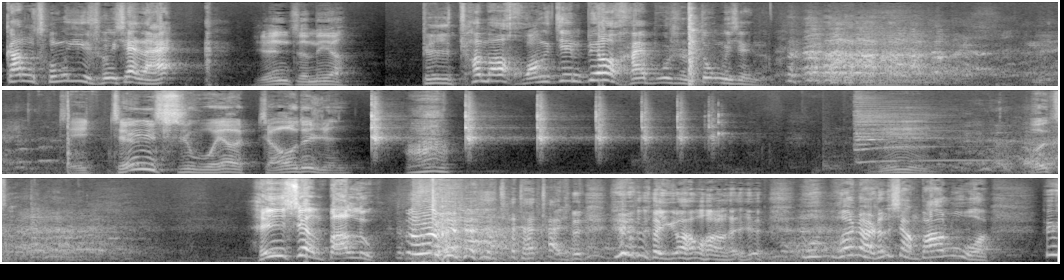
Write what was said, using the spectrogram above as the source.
刚从玉城县来，人怎么样？比他妈黄金彪还不是东西呢。这正是我要找的人。啊，嗯不错，很像八路。太太太可冤枉了！我我哪能像八路啊？人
